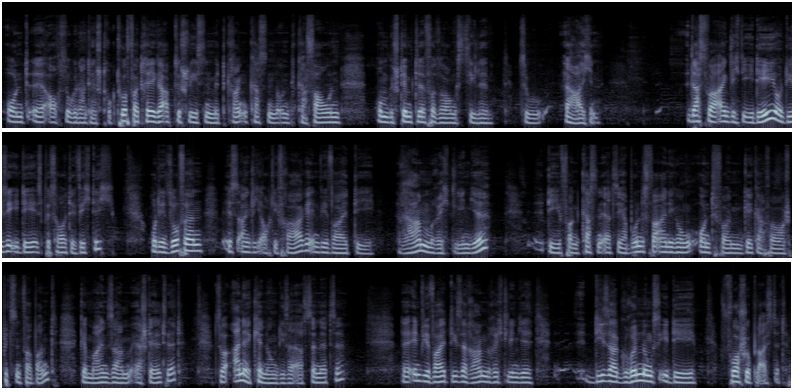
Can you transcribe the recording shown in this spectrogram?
und auch sogenannte Strukturverträge abzuschließen mit Krankenkassen und KV, um bestimmte Versorgungsziele zu erreichen. Das war eigentlich die Idee und diese Idee ist bis heute wichtig. Und insofern ist eigentlich auch die Frage, inwieweit die Rahmenrichtlinie die von Kassenärztlicher Bundesvereinigung und vom GKV Spitzenverband gemeinsam erstellt wird, zur Anerkennung dieser Ärztenetze. Äh, inwieweit diese Rahmenrichtlinie dieser Gründungsidee Vorschub leistet.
